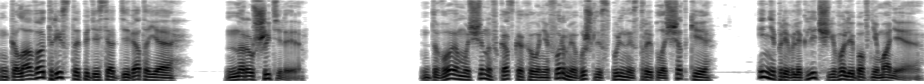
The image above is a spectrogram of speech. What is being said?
Глава 359. -я. Нарушители. Двое мужчин в касках и униформе вышли с пыльной стройплощадки и не привлекли чьего-либо внимания.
